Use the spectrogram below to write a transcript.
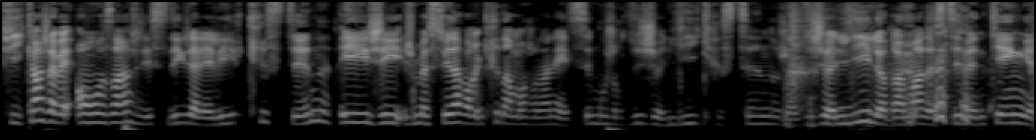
Puis quand j'avais 11 ans, j'ai décidé que j'allais lire Christine et j'ai, je me souviens d'avoir écrit dans mon journal intime aujourd'hui je lis Christine, aujourd'hui je lis le roman de Stephen King,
